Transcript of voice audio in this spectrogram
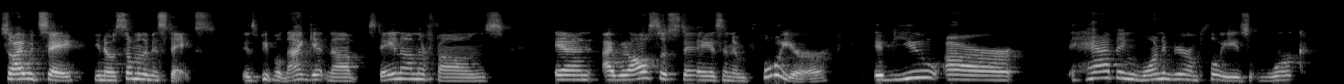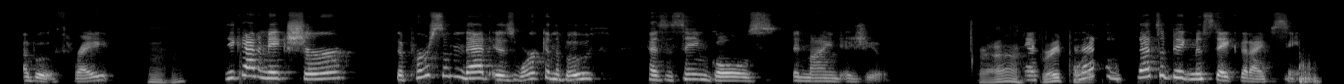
so I would say, you know, some of the mistakes is people not getting up, staying on their phones. And I would also say as an employer, if you are having one of your employees work a booth, right? Mm-hmm. You got to make sure the person that is working the booth has the same goals in mind as you. Ah, and, great point. that's, a, that's a big mistake that I've seen,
